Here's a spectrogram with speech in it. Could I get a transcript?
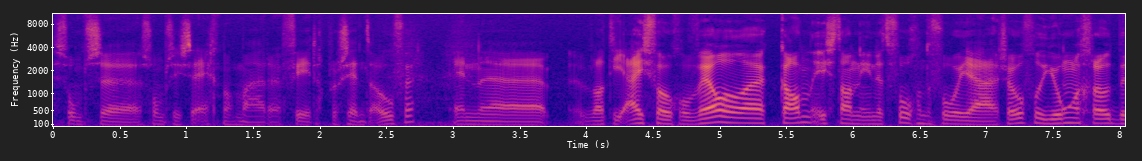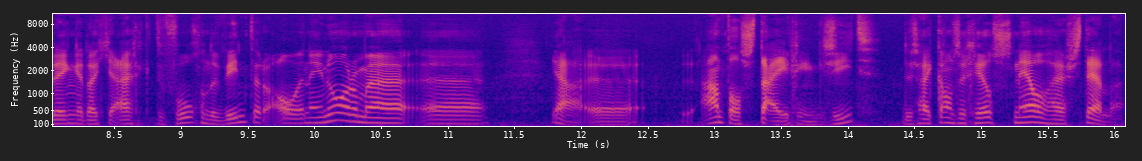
Soms, uh, soms is er echt nog maar 40% eh, over. En wat die ijsvogel wel kan, is dan in het volgende voorjaar zoveel jongen grootbrengen dat je eigenlijk de volgende winter al een enorme ja, aantalstijging ziet. Dus hij kan zich heel snel herstellen.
